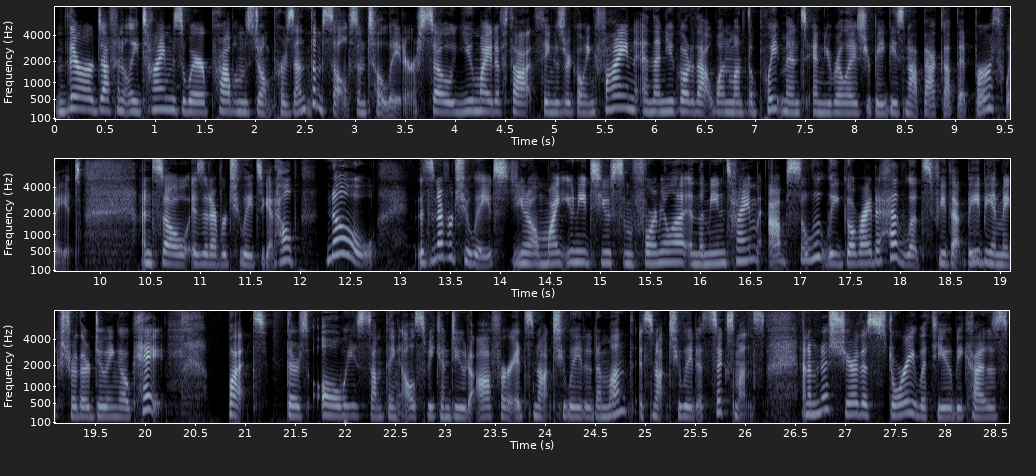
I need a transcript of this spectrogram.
there are definitely times where problems don't present themselves until later. So you might have thought things are going fine, and then you go to that one month appointment and you realize your baby's not back up at birth weight. And so, is it ever too late to get help? No, it's never too late. You know, might you need to use some formula in the meantime? Absolutely. Go right ahead. Let's feed that baby and make sure they're doing okay. But there's always something else we can do to offer. It's not too late at a month. It's not too late at six months. And I'm going to share this story with you because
